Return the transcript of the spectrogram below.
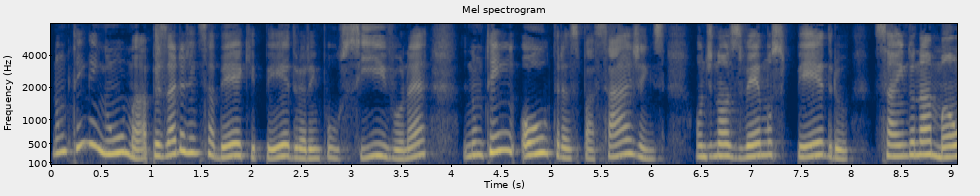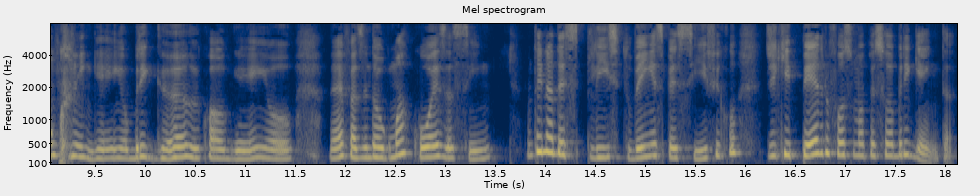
não tem nenhuma, apesar de a gente saber que Pedro era impulsivo, né? Não tem outras passagens onde nós vemos Pedro saindo na mão com ninguém, ou brigando com alguém, ou né, fazendo alguma coisa assim. Não tem nada explícito, bem específico, de que Pedro fosse uma pessoa briguenta.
